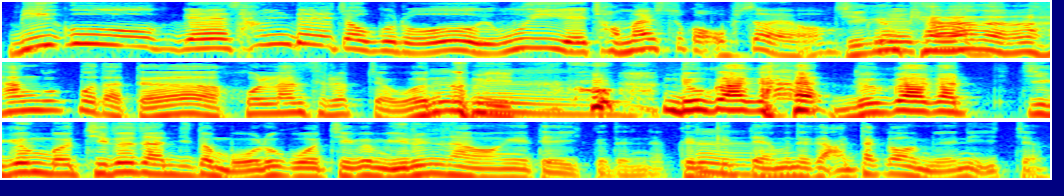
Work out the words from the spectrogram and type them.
미국의 상대적으로 우위에 점할 수가 없어요. 지금 그래서 캐나다는 한국보다 더 혼란스럽죠. 원놈이 음. 누가가 누가가 지금 뭐 지도자인지도 모르고 지금 이런 상황이 돼 있거든요. 그렇기 음. 때문에 그 안타까운 면이 있죠.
